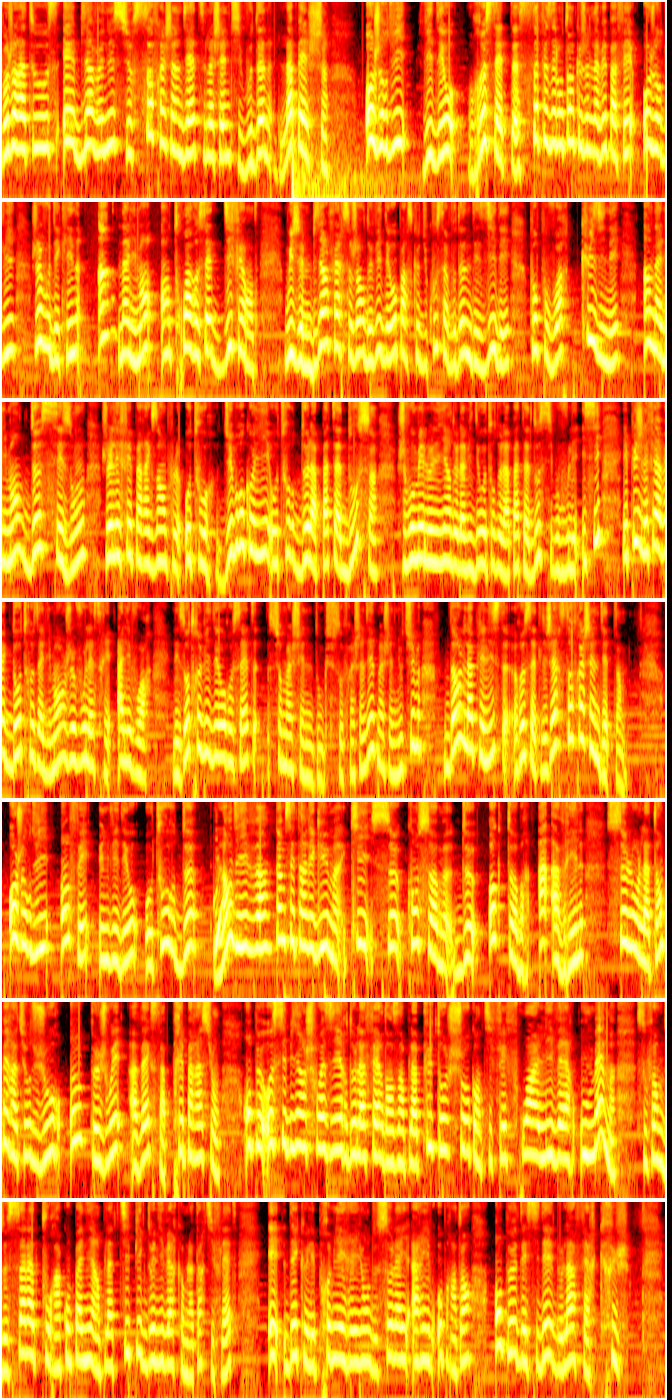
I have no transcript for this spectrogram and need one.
Bonjour à tous et bienvenue sur So Fresh Diet, la chaîne qui vous donne la pêche. Aujourd'hui, vidéo recette. Ça faisait longtemps que je ne l'avais pas fait. Aujourd'hui, je vous décline un aliment en trois recettes différentes. Oui, j'aime bien faire ce genre de vidéo parce que du coup, ça vous donne des idées pour pouvoir cuisiner un aliment de saison. Je l'ai fait par exemple autour du brocoli, autour de la patate douce. Je vous mets le lien de la vidéo autour de la patate douce si vous voulez ici. Et puis je l'ai fait avec d'autres aliments. Je vous laisserai aller voir les autres vidéos recettes sur ma chaîne, donc So Fresh ma chaîne YouTube, dans la playlist recettes légères So Fresh Aujourd'hui, on fait une vidéo autour de l'endive. Comme c'est un légume qui se consomme de octobre à avril, selon la température du jour, on peut jouer avec sa préparation. On peut aussi bien choisir de la faire dans un plat plutôt chaud quand il fait froid l'hiver ou même sous forme de salade pour accompagner un plat typique de l'hiver comme la tartiflette. Et dès que les premiers rayons de soleil arrivent au printemps, on peut décider de la faire crue.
